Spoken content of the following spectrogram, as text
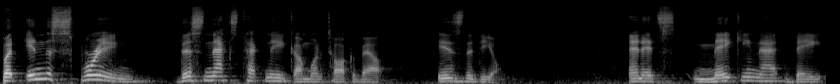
But in the spring, this next technique I'm going to talk about is the deal. And it's making that bait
